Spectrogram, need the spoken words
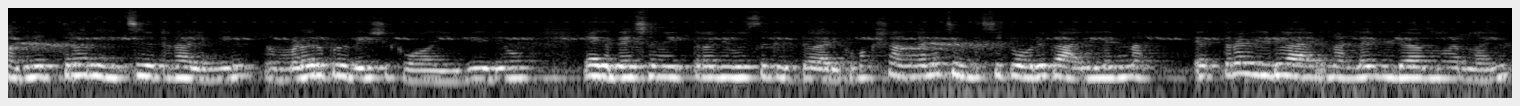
അതിന് ഇത്ര റീച്ച് കിട്ടണം അല്ലെങ്കിൽ നമ്മളൊരു പ്രതീക്ഷിക്കുക ഈ വീഡിയോ ഏകദേശം ഇത്ര വ്യൂസ് കിട്ടുമായിരിക്കും. പക്ഷെ അങ്ങനെ ചിന്തിച്ചിട്ട് ഒരു കാര്യമില്ലെങ്കിൽ എത്ര വീഡിയോ ആയാലും നല്ല വീഡിയോ എന്ന് പറഞ്ഞാലും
